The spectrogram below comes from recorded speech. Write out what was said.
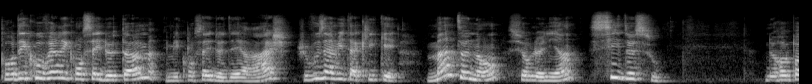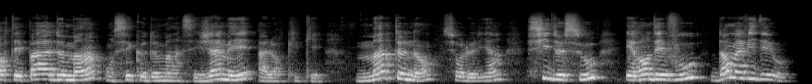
Pour découvrir les conseils de Tom et mes conseils de DRH, je vous invite à cliquer maintenant sur le lien ci-dessous. Ne reportez pas à demain, on sait que demain c'est jamais, alors cliquez maintenant sur le lien ci-dessous et rendez-vous dans ma vidéo.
